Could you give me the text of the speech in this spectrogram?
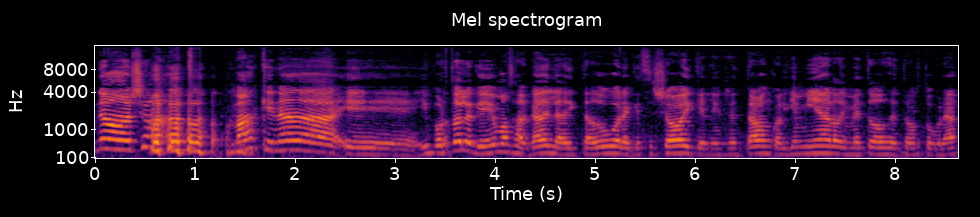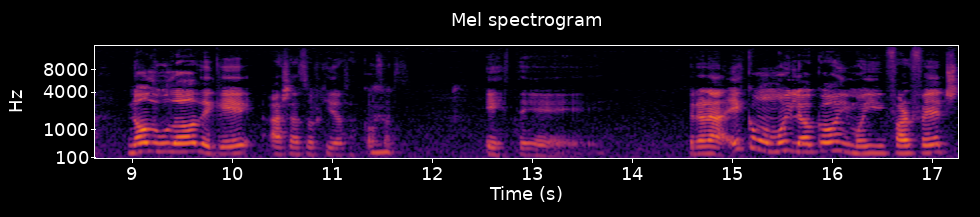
No, yo, más que nada, eh, y por todo lo que vimos acá de la dictadura, qué sé yo, y que le inyectaban cualquier mierda y métodos de tortura, no dudo de que hayan surgido esas cosas. Este. Pero nada, es como muy loco y muy far-fetched,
